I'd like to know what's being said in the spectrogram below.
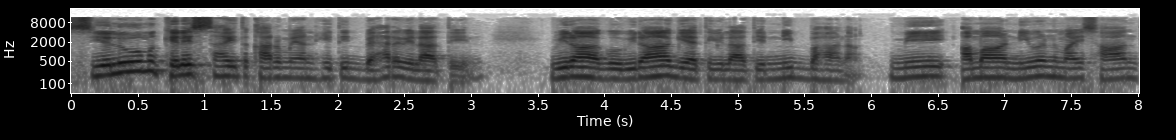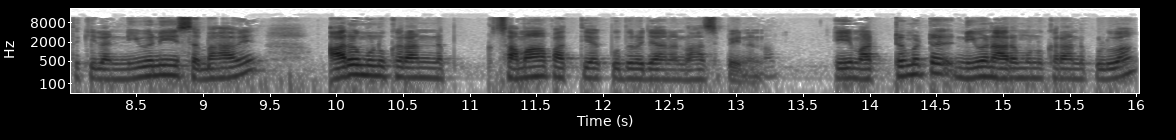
සියලුම කෙලෙස් සහිත කර්මයන් හිතින් බැහැර වෙලා තියෙන්නේ. විරාගෝ විරාගය ඇති වෙලා තියෙන නිබ්බහන මේ අමා නිවනමයි සාන්ත කියලා නිවනේ ස්වභාවය අරමුණු කරන්න සමාපත්තියක් බුදුරජාණන් වහන්සේ පෙන්නනවා. ඒ මට්ටමට නිවන අරමුණු කරන්න පුළුවන්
